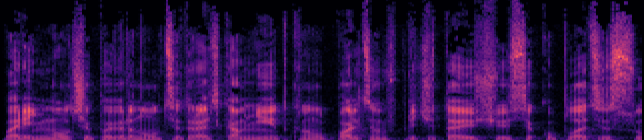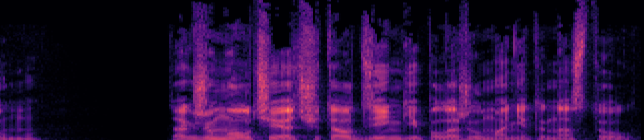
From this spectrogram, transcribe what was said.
Парень молча повернул тетрадь ко мне и ткнул пальцем в причитающуюся к уплате сумму. Также молча отсчитал деньги и положил монеты на стол.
